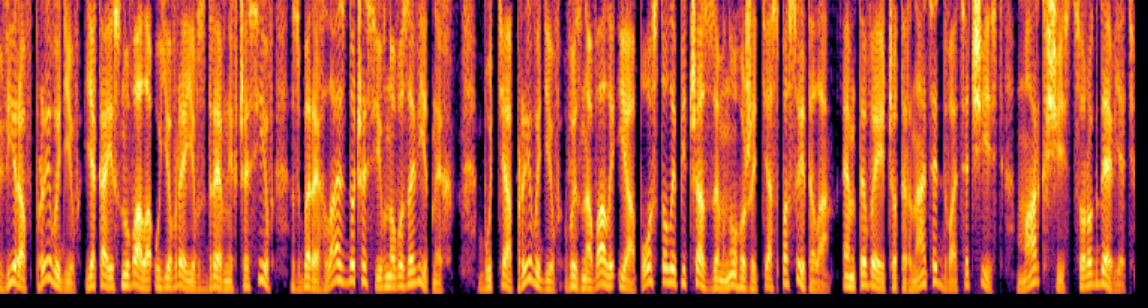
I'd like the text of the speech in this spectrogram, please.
Віра в привидів, яка існувала у євреїв з древніх часів, збереглась до часів новозавітних. Буття привидів визнавали і апостоли під час земного життя Спасителя МТВ 14.26, Марк 6.49.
